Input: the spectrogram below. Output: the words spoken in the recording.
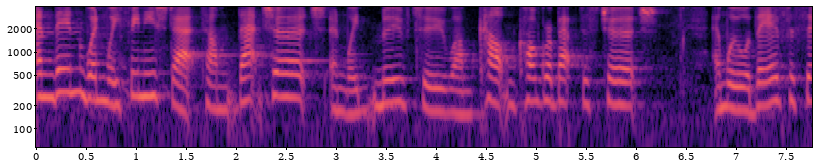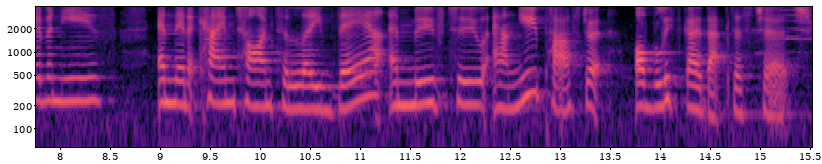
And then when we finished at um, that church and we moved to um, Carlton Kogarah Baptist Church, and we were there for seven years, and then it came time to leave there and move to our new pastorate of Lithgow Baptist Church.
